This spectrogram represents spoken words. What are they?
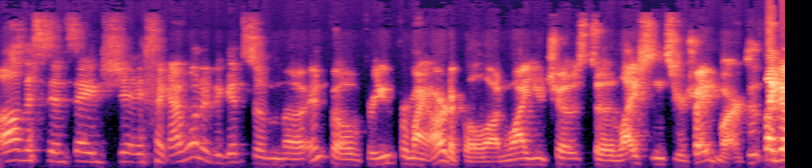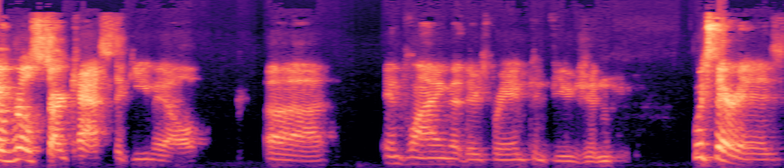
all this insane shit. It's like I wanted to get some uh, info for you for my article on why you chose to license your trademarks. It's like a real sarcastic email, uh, implying that there's brand confusion, which there is.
